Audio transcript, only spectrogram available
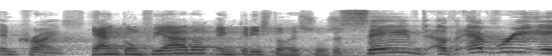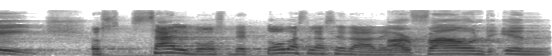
in Christ. que han confiado en Cristo The Jesús. saved of every age Los salvos de todas las edades are found in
